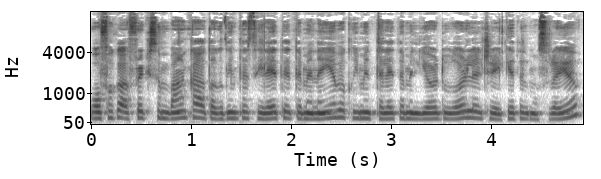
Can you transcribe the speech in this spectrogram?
وافق أفريكسيم بنك على تقديم تسهيلات ائتمانية بقيمة 3 مليار دولار للشركات المصرية.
